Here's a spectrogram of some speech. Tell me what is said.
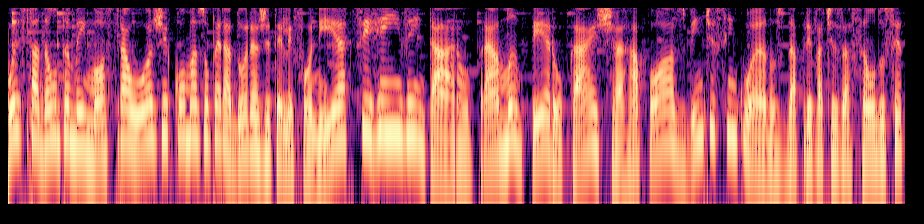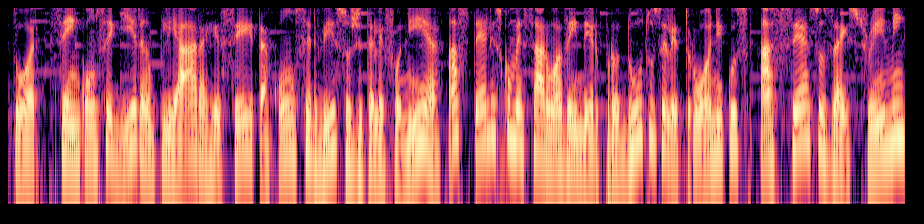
O Estadão também mostra hoje como as operadoras de telefonia se reinventaram para manter o caixa após 25 anos da privatização do setor. Sem conseguir ampliar a receita com os serviços de telefonia, as teles começaram a vender produtos eletrônicos, acessos a streaming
